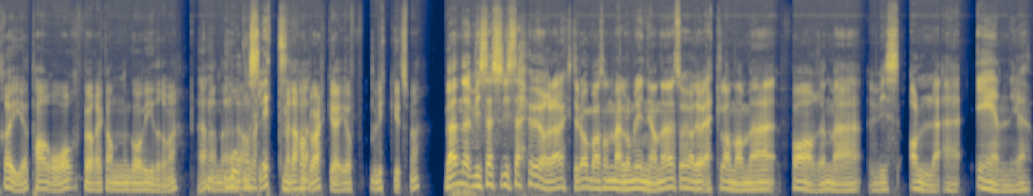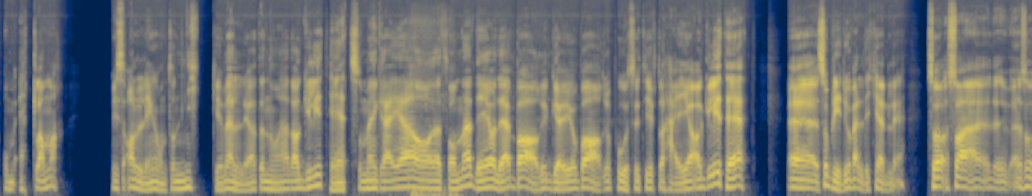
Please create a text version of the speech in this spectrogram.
drøye et par år før jeg kan gå videre med. men, eh, Modnes vært, litt. men det hadde vært gøy å lykkes med. Men hvis jeg, hvis jeg hører deg riktig, da, bare sånn mellom linjene, så hører jeg jo et eller annet med faren med hvis alle er enige om et eller annet. Hvis alle går rundt og nikker veldig at nå er det agilitet som er greia, og det er sånn er det, og det er bare gøy og bare positivt, og heia agilitet, eh, så blir det jo veldig kjedelig. Så, så er, altså,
